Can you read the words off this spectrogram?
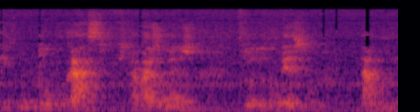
fica um tubo gástrico que está mais ou menos tudo do mesmo tamanho.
